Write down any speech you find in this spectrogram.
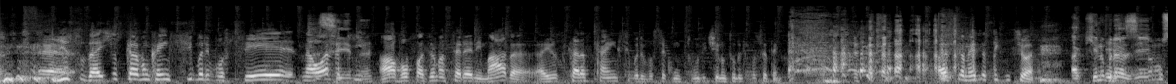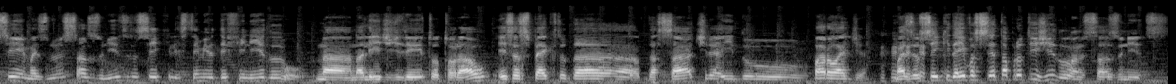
Isso daí os caras vão cair em cima de você na hora Sim, que. né? Ah, vou fazer uma série animada, aí os caras caem em cima de você com tudo e tiram tudo que você tem. Basicamente é assim que funciona. Aqui no Brasil eu não sei, mas nos Estados Unidos eu sei que eles têm meio definido na, na lei de direito autoral esse aspecto da da, da sátira e do paródia. Mas eu sei que daí você tá protegido lá nos Estados Unidos.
